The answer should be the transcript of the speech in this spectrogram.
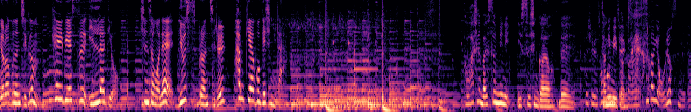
여러분은 지금 KBS 1라디오 신성원의 뉴스 브런치를 함께하고 계십니다. 더 하실 말씀이 있으신가요? 네. 사실 성범죄가 상당히 어렵습니다.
